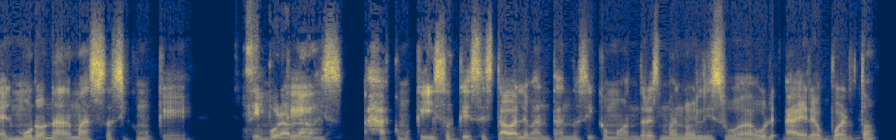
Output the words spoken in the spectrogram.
el muro nada más así como que, Sí, como pura que hablada. hizo, ajá, como que hizo que se estaba levantando así como Andrés Manuel y su aeropuerto,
